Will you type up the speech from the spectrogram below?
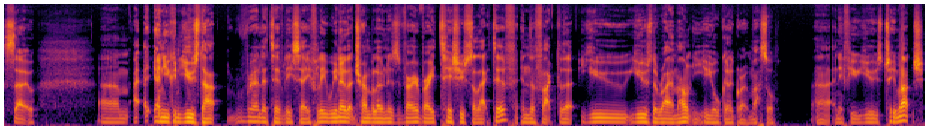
So um, and you can use that relatively safely. We know that trenbolone is very, very tissue selective in the fact that you use the right amount, you're going to grow muscle. Uh, and if you use too much,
